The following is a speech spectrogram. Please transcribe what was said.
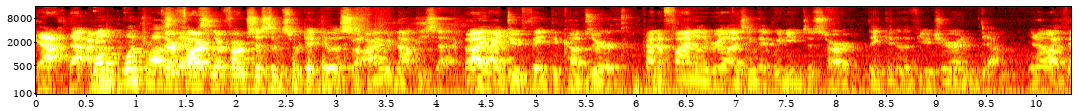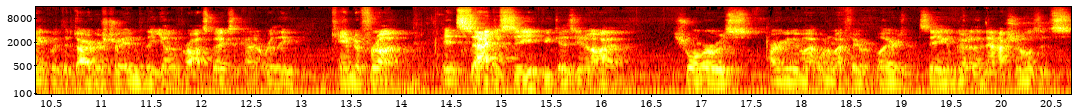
yeah, that I one, mean. one prospect. Their farm, their farm system's ridiculous, so I would not be sad. But I, I do think the Cubs are kind of finally realizing that we need to start thinking of the future. And, Yeah. you know, I think with the Darvish trade and the young prospects, it kind of really came to front. It's sad to see because, you know, I, Schwarber was arguably my, one of my favorite players, and seeing him go to the Nationals, it's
